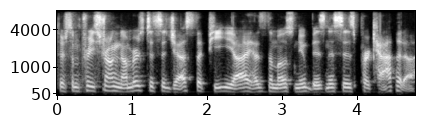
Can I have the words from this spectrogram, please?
there's some pretty strong numbers to suggest that PEI has the most new businesses per capita.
